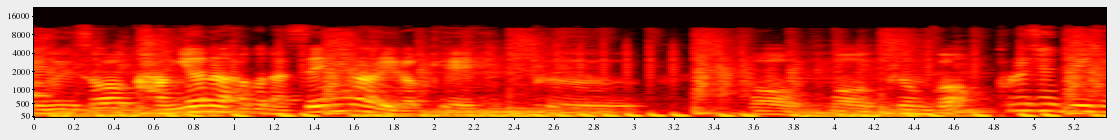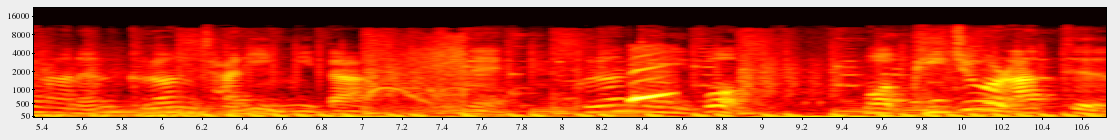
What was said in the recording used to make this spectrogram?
거기서 강연을 하거나 세미나를 이렇게 그 뭐 뭐 그런 거 프레젠테이션 하는 그런 자리입니다. 네 그런 자리고 뭐 visual art,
